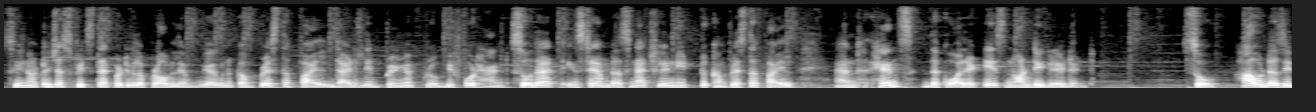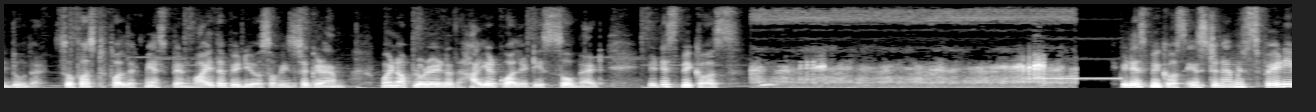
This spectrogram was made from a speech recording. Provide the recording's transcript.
So in order to just fix that particular problem, we are going to compress the file directly in Premiere Pro beforehand so that Instagram doesn't actually need to compress the file and hence the quality is not degraded. So how does it do that? So first of all let me explain why the videos of Instagram when uploaded at a higher quality is so bad. It is because it is because Instagram is very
